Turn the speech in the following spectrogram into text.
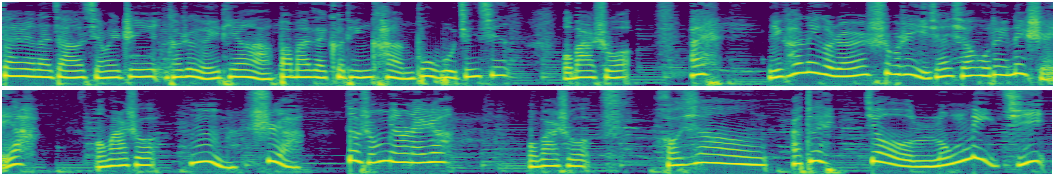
下一位呢叫贤惠知音，他说有一天啊，爸妈在客厅看《步步惊心》，我爸说：“哎，你看那个人是不是以前小虎队那谁呀？”我妈说：“嗯，是啊，叫什么名来着？”我爸说：“好像啊，对，叫龙立奇。”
